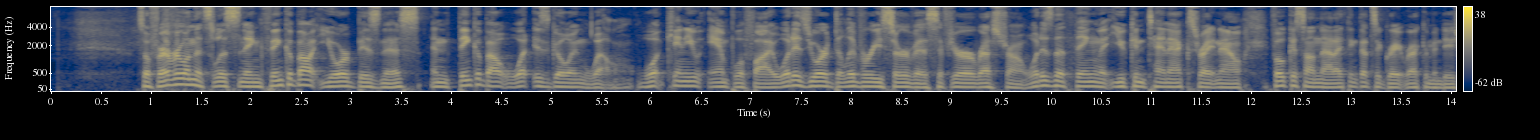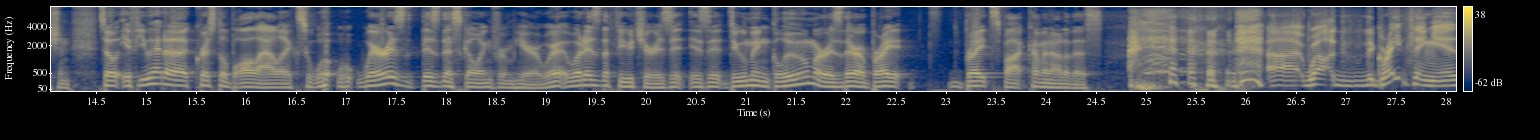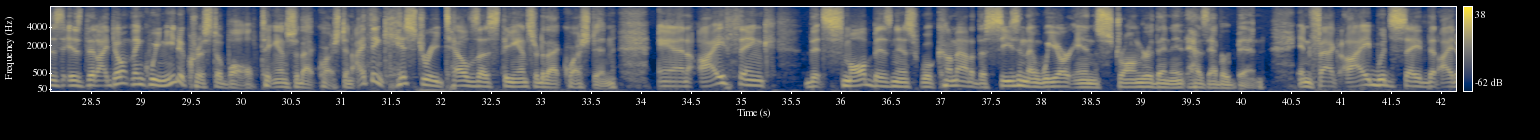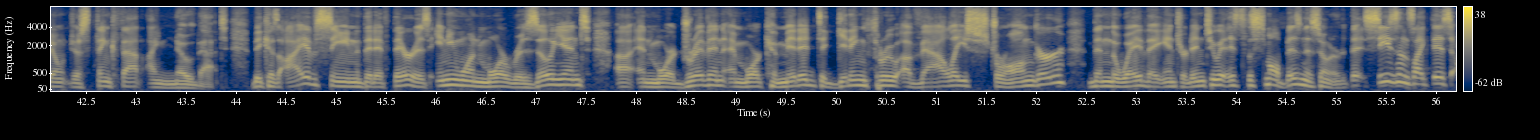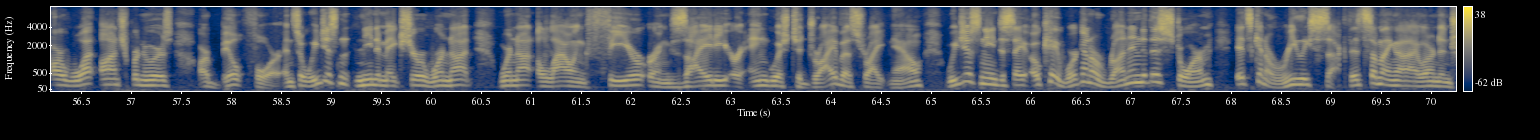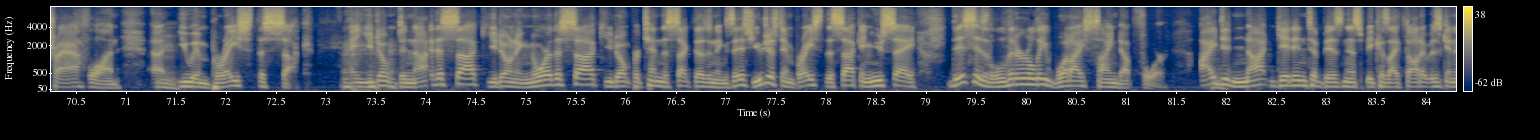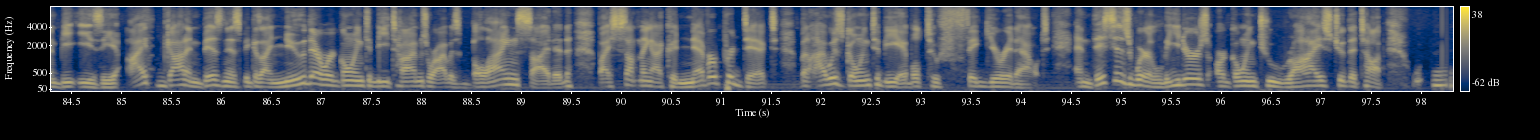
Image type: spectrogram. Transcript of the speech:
So, for everyone that's listening, think about your business and think about what is going well. What can you amplify? What is your delivery service if you're a restaurant? What is the thing that you can 10x right now? Focus on that. I think that's a great recommendation. So, if you had a crystal ball, Alex, where is business going from here? Where, what is the future? Is it is it doom and gloom, or is there a bright bright spot coming out of this? uh, well, the great thing is, is that I don't think we need a crystal ball to answer that question. I think history tells us the answer to that question, and I think that small business will come out of the season that we are in stronger than it has ever been. In fact, I would say that I don't just think that; I know that because I have seen that if there is anyone more resilient uh, and more driven and more committed to getting through a valley stronger than the way they entered into it, it's the small business owner. That seasons like this are what entrepreneurs are built for. And so we just need to make sure we're not we're not allowing fear or anxiety or anguish to drive us right now. We just need to say, okay, we're going to run into this storm. It's going to really suck. That's something that I learned in triathlon. Uh, mm. You embrace the suck and you don't deny the suck, you don't ignore the suck, you don't pretend the suck doesn't exist. You just embrace the suck and you say, This is literally what I signed up for. I hmm. did not get into business because I thought it was going to be easy. I got in business because I knew there were going to be times where I was blindsided by something I could never predict, but I was going to be able to figure it out. And this is where leaders are going to rise to the top.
